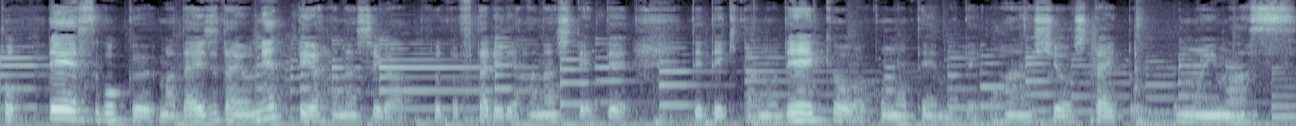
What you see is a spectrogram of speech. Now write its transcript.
とってすごく、まあ、大事だよねっていう話がちょっと2人で話してて出てきたので今日はこのテーマでお話をしたいと思います。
